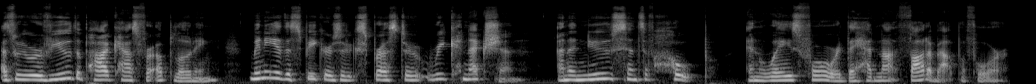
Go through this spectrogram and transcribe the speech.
as we review the podcast for uploading, many of the speakers have expressed a reconnection and a new sense of hope and ways forward they had not thought about before,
